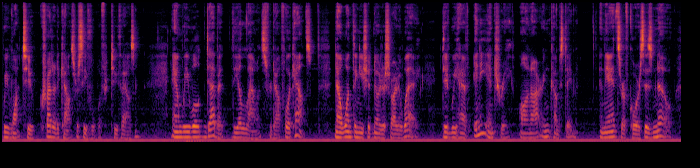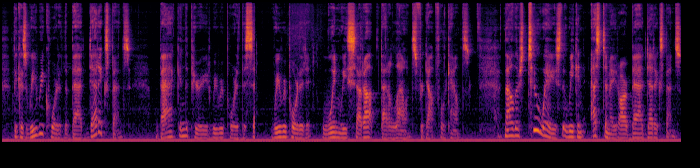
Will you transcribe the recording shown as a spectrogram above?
we want to credit accounts receivable for 2000 and we will debit the allowance for doubtful accounts. Now, one thing you should notice right away, did we have any entry on our income statement? And the answer, of course, is no, because we recorded the bad debt expense back in the period we reported the sale. We reported it when we set up that allowance for doubtful accounts. Now there's two ways that we can estimate our bad debt expense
